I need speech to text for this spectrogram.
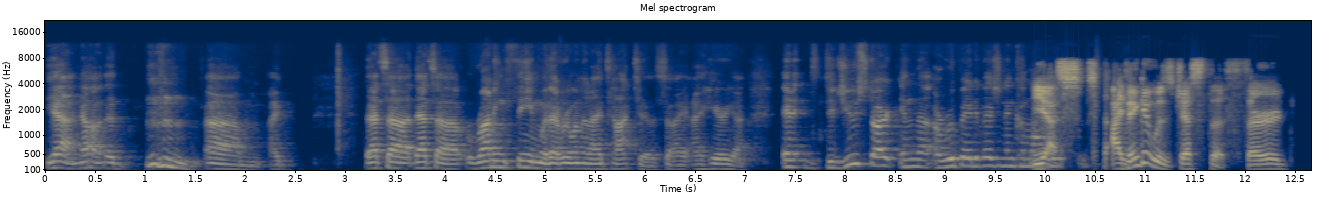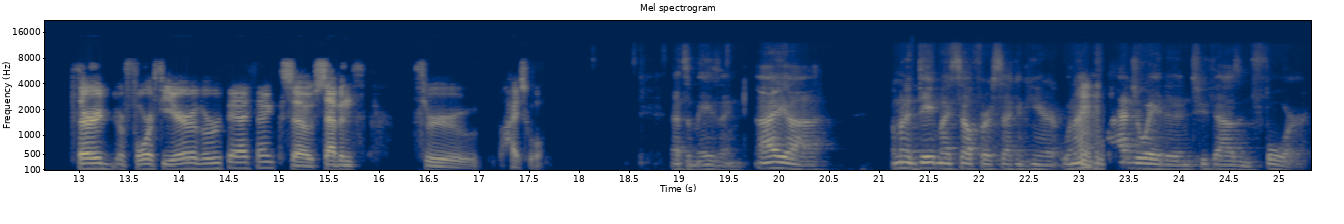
yeah no um i that's a that's a running theme with everyone that i talk to so i, I hear you and did you start in the Arrupe division in Kamala? Yes, I think it was just the third, third or fourth year of Arrupe. I think so, seventh through high school. That's amazing. I uh, I'm going to date myself for a second here. When I hmm. graduated in 2004,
